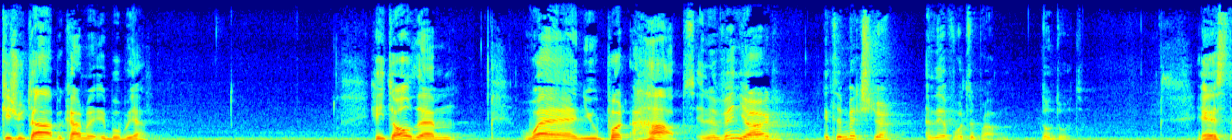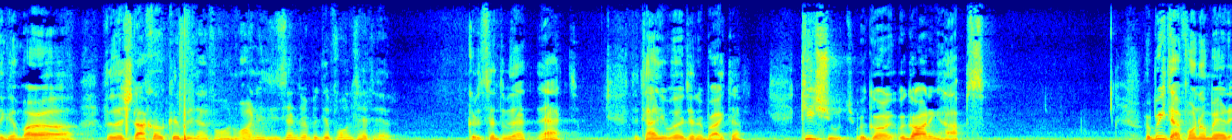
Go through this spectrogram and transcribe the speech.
Kishuta b'karmel ibubia. He told them, when you put hops in a vineyard, it's a mixture, and therefore it's a problem. Don't do it. Ask the Gemara, "V'lishlachol kibid phone. Why did he send Rabbi Telefon's head here? Could have sent him that. That. The Tanya we learned in the Braita, Kishut regarding, hops. Rabbi phone omer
